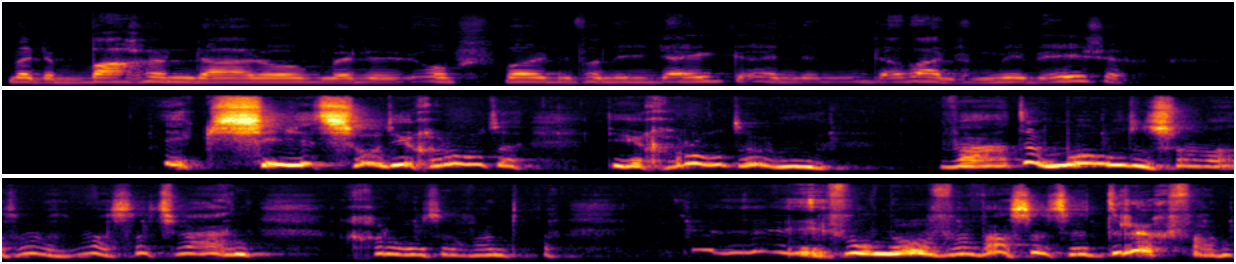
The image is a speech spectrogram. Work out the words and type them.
met de baggen daar ook, met het opspuiten van die dijk. En eh, daar waren ze mee bezig. Ik zie het zo, die grote, die grote watermolens, was het waren. Grote, want eh, in Vollenhoven was het er druk van.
